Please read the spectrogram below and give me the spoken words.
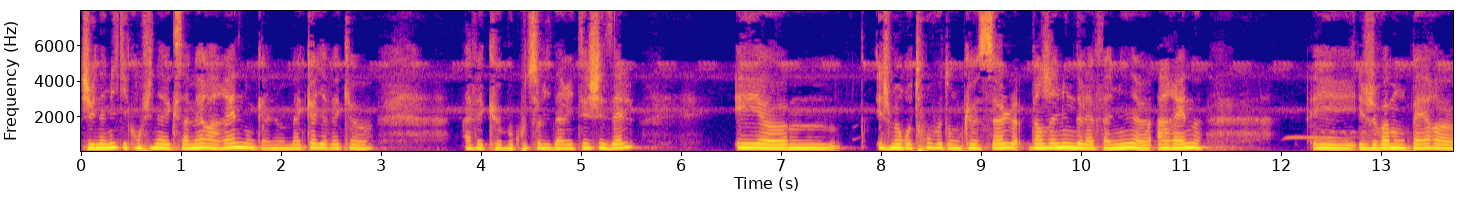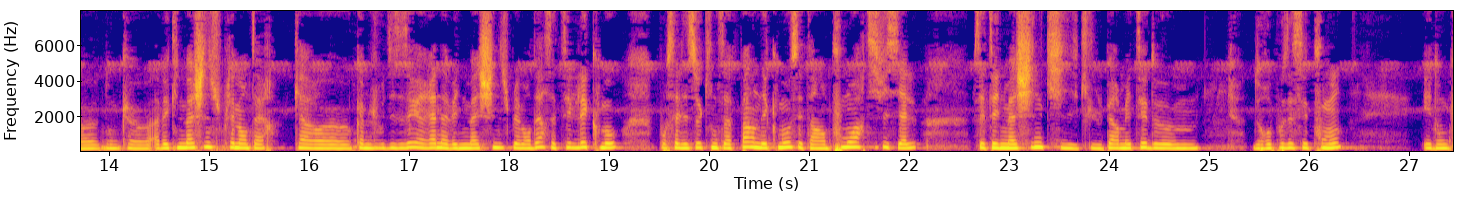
J'ai une amie qui est confinée avec sa mère à Rennes, donc elle m'accueille avec avec beaucoup de solidarité chez elle. Et, et je me retrouve donc seule, Benjamin de la famille, à Rennes. Et, je vois mon père donc avec une machine supplémentaire car comme je vous disais, Rennes avait une machine supplémentaire, c'était l'ECMO. Pour celles et ceux qui ne savent pas, un ECMO, c'est un poumon artificiel. C'était une machine qui, lui permettait de, reposer ses poumons. Et donc,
